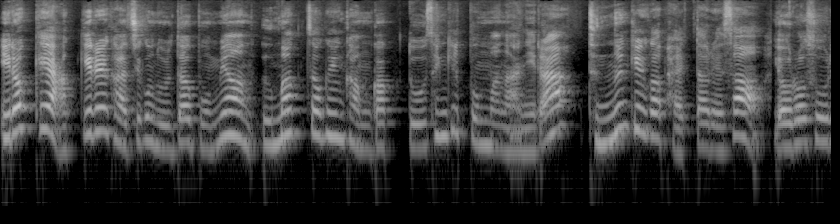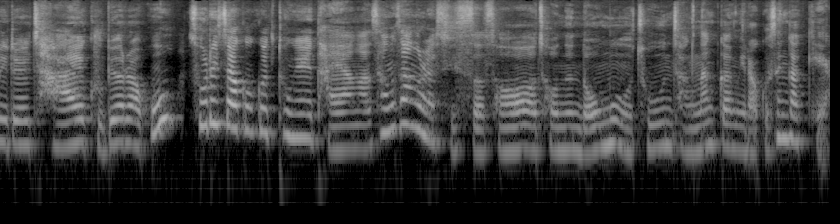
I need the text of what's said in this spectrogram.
이렇게 악기를 가지고 놀다 보면 음악적인 감각도 생길 뿐만 아니라 듣는 귀가 발달해서 여러 소리를 잘 구별하고 소리 자극을 통해 다양한 상상을 할 수 있어서 저는 너무 좋은 장난감이라고 생각해요.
